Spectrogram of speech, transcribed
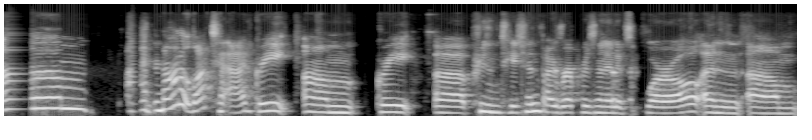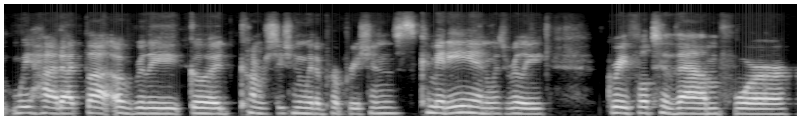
Um, not a lot to add. Great, um, great uh, presentation by Representative Squirrell, and um, we had, I thought, a really good conversation with Appropriations Committee, and was really grateful to them for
